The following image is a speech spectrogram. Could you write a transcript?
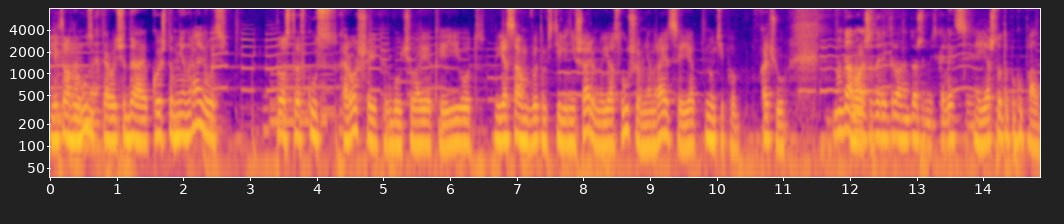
Электронная музыка, короче, да. Кое-что мне нравилось. Просто вкус хороший, как бы у человека. И вот я сам в этом стиле не шарю, но я слушаю, мне нравится, и я, ну, типа, хочу. Ну да, вот. надо что-то электронное тоже иметь в коллекции. Я что-то покупал.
